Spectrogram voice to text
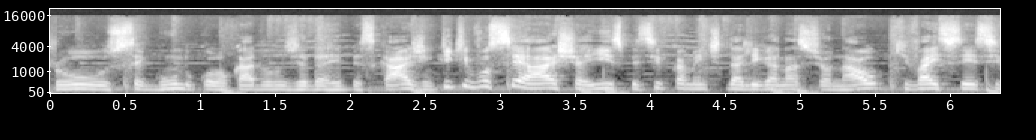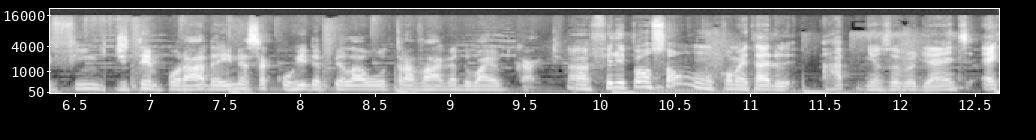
pro segundo colocado, vamos dizer, da repescagem. O que, que você acha aí especificamente da Liga Nacional que vai ser esse fim de temporada aí nessa corrida pela outra vaga do Wild Card. Ah, Filipão, só um comentário rapidinho sobre o Giants. É,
